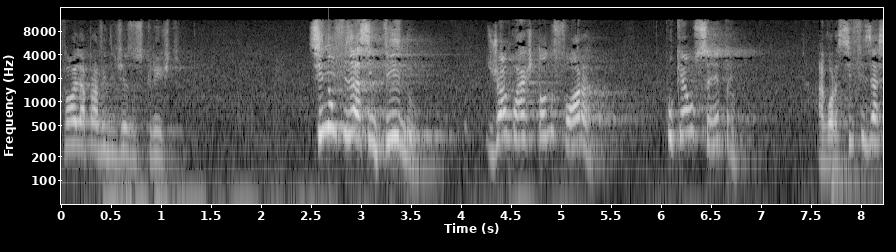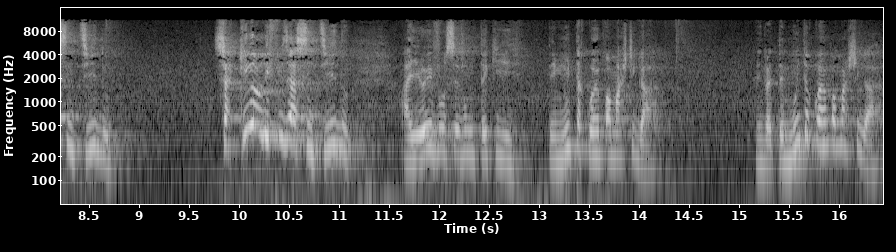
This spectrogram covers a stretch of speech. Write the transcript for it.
vai olhar para a vida de Jesus Cristo. Se não fizer sentido, joga o resto todo fora. Porque é o centro. Agora, se fizer sentido, se aquilo ali fizer sentido, aí eu e você vamos ter que. Tem muita coisa para mastigar. A gente vai ter muita coisa para mastigar.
